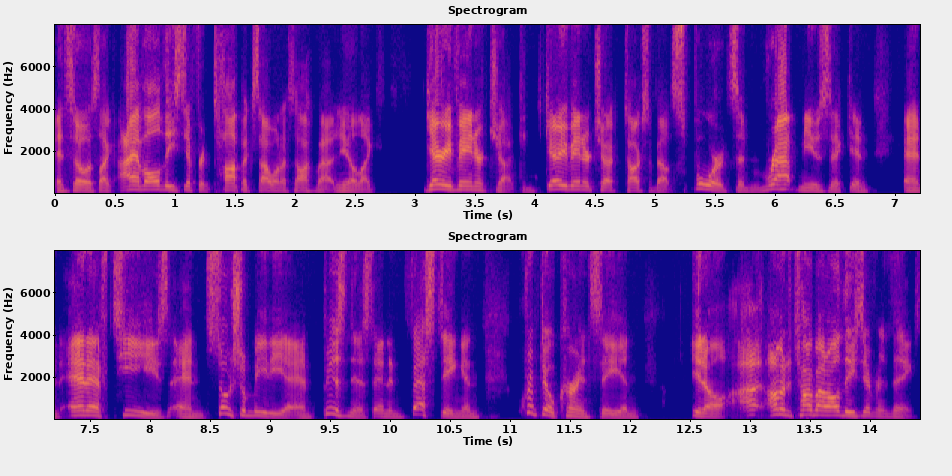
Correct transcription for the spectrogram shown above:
And so it's like I have all these different topics I want to talk about. And, you know, like Gary Vaynerchuk, and Gary Vaynerchuk talks about sports and rap music and and NFTs and social media and business and investing and cryptocurrency and you know I, I'm going to talk about all these different things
